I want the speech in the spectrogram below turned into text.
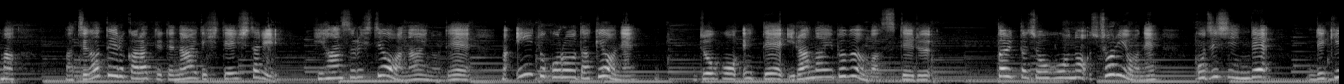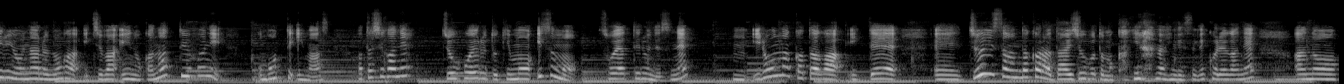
まあ間違っているからって言ってないで否定したり批判する必要はないので、まあ、いいところだけをね情報を得ていらない部分は捨てる。といった情報の処理をねご自身でできるようになるのが一番いいのかなっていうふうに思っています。私がね情報を得る時もいつもそうやってるんですね、うん、いろんな方がいて、えー、獣医さんだから大丈夫とも限らないんですねこれがね。あの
